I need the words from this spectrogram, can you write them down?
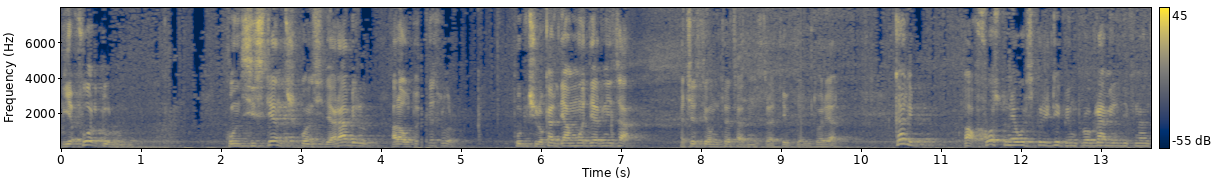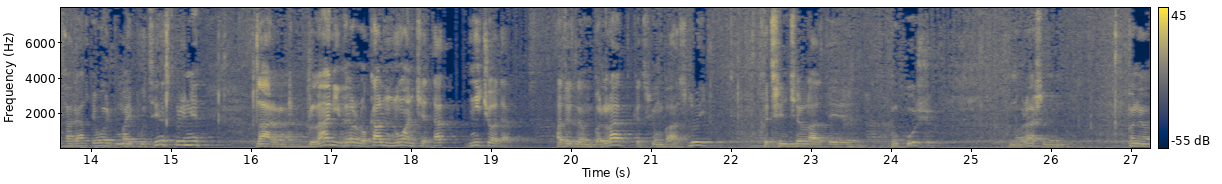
efortul consistent și considerabil al autorităților publici locale de a moderniza aceste unități administrativ-teritoriale, care a fost uneori sprijinit prin programele de finanțare, alte ori mai puțin sprijinit, dar la nivel local nu a încetat niciodată. atât în Bărlat, cât și în Vaslui, cât și în celelalte în Cuș, în oraș, în, până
